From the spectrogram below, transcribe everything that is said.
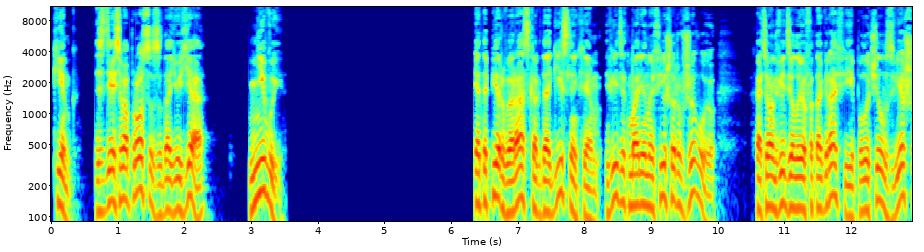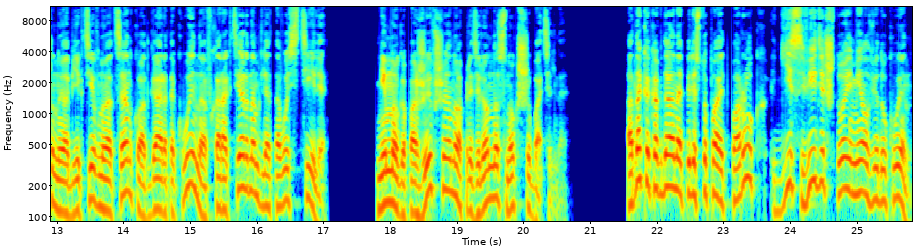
Кинг, здесь вопросы задаю я, не вы. Это первый раз, когда Гислингхэм видит Марину Фишер вживую, хотя он видел ее фотографии и получил взвешенную объективную оценку от Гаррета Куина в характерном для того стиле, немного пожившая, но определенно сногсшибательная. Однако, когда она переступает порог, Гис видит, что имел в виду Куин.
